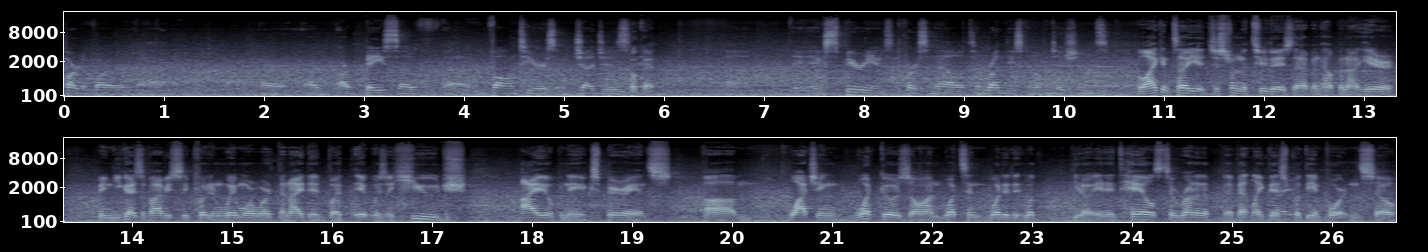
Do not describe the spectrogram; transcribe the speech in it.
part of our uh, our, base of uh, volunteers and judges Okay. and uh, experienced personnel to run these competitions. Well, I can tell you just from the two days that I've been helping out here. I mean, you guys have obviously put in way more work than I did, but it was a huge, eye-opening experience. Um, watching what goes on, what's in, what did it, what you know, it entails to run an event like this, Right. but the importance. So,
